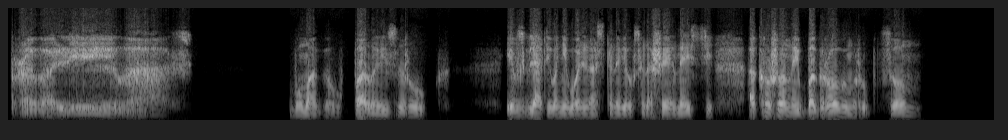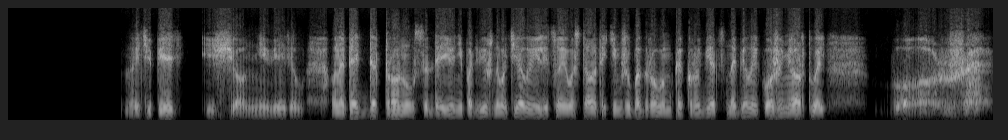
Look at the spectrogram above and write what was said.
провалилась!» Бумага упала из рук и взгляд его невольно остановился на шее Нести, окруженной багровым рубцом. Но и теперь еще он не верил. Он опять дотронулся до ее неподвижного тела, и лицо его стало таким же багровым, как рубец на белой коже мертвой. «Боже!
